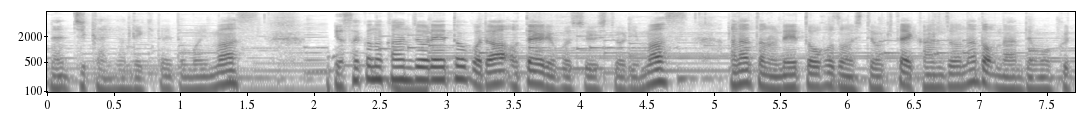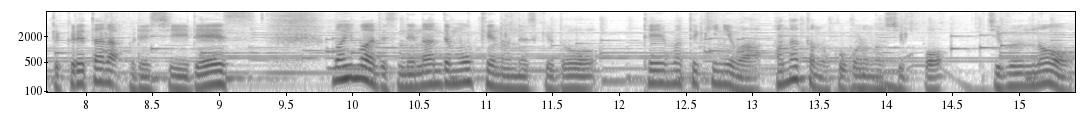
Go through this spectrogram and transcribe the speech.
ね次回読んでいきたいと思います。予測の感情冷凍庫ではお便り募集しております。あなたの冷凍保存しておきたい感情など何でも送ってくれたら嬉しいです。まあ今はですね、何でも OK なんですけど、テーマ的にはあなたの心の尻尾自分の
